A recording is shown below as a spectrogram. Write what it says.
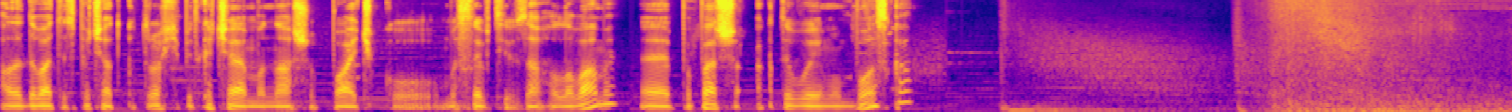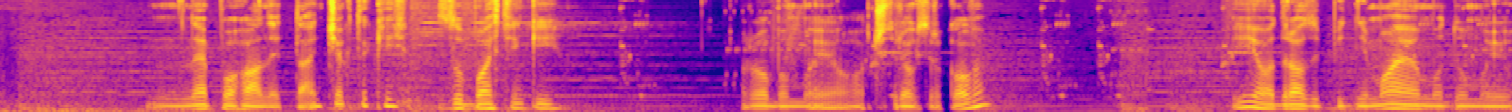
але давайте спочатку трохи підкачаємо нашу пачку мисливців за головами. Е, по-перше, активуємо боска. Непоганий танчик такий зубастенький. Робимо його чотирьохзірковим. І одразу піднімаємо, думаю,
